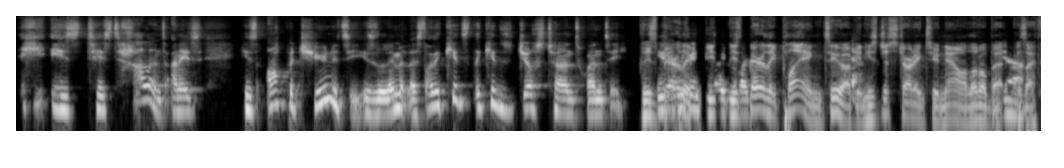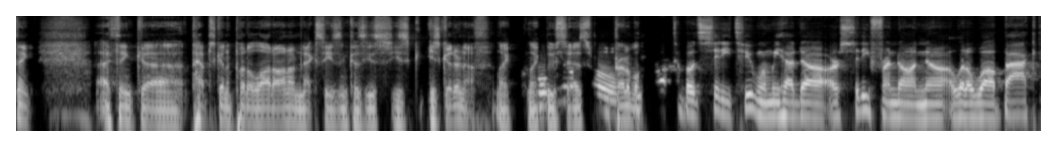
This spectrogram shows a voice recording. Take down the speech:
he- his his talent and his his opportunity is limitless. Like the kids, the kids just turned twenty. He's, He's barely he's, playing he's like- barely playing too. I mean, he's just starting to now a little bit Yeah. because I think I think uh, Pep's going to put a lot on him next season because he's he's he's good enough. Like like Well, Lou says, also- incredible. Talked about City too when we had uh, our City friend on uh, a little while back.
